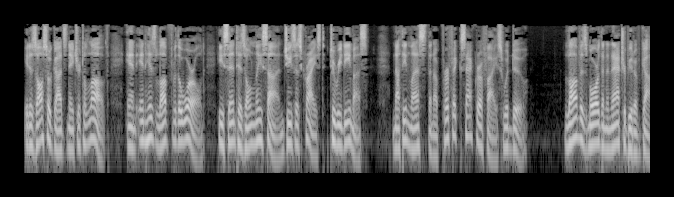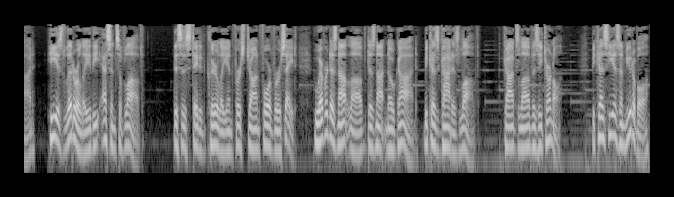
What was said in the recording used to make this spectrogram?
It is also God's nature to love, and in His love for the world, He sent His only Son, Jesus Christ, to redeem us. Nothing less than a perfect sacrifice would do. Love is more than an attribute of God. He is literally the essence of love. This is stated clearly in 1 John 4 verse 8. Whoever does not love does not know God, because God is love. God's love is eternal. Because he is immutable,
